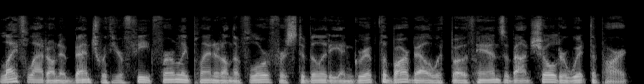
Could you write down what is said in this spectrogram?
Lie flat on a bench with your feet firmly planted on the floor for stability and grip the barbell with both hands about shoulder width apart.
